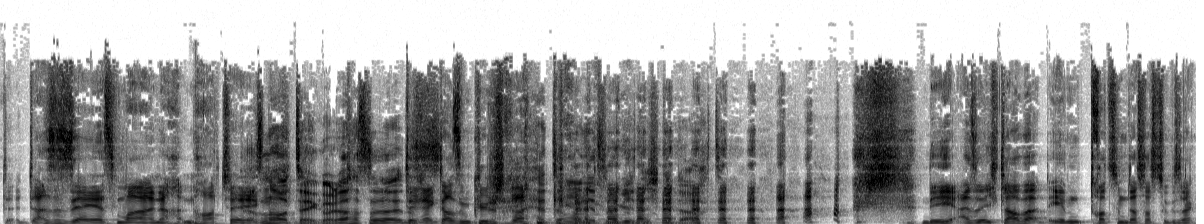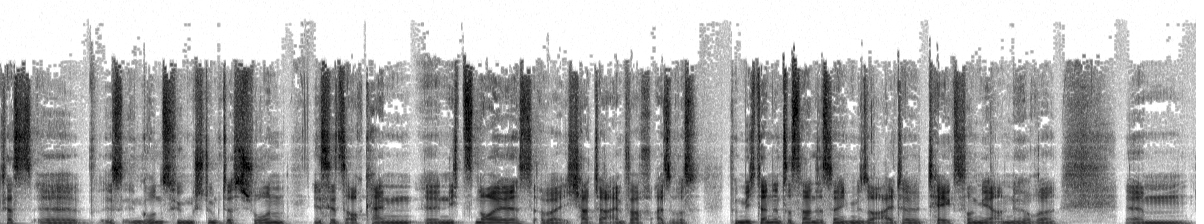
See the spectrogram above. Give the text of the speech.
das ist ja jetzt mal eine- ein Hot Das ist Take. ein Hottake, oder? Hast du, Direkt aus dem Kühlschrank. hätte man jetzt wirklich nicht gedacht. Nee, also ich glaube eben trotzdem, das, was du gesagt hast, äh, ist in Grundzügen stimmt das schon. Ist jetzt auch kein äh, nichts Neues, aber ich hatte einfach, also was für mich dann interessant ist, wenn ich mir so alte Takes von mir anhöre, ähm,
